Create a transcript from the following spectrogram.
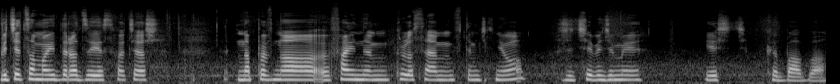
Wiecie co, moi drodzy, jest chociaż na pewno fajnym plusem w tym dniu, że dzisiaj będziemy jeść kebaba.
